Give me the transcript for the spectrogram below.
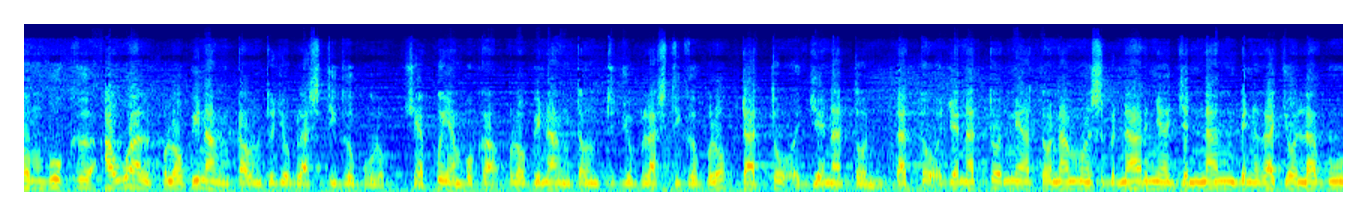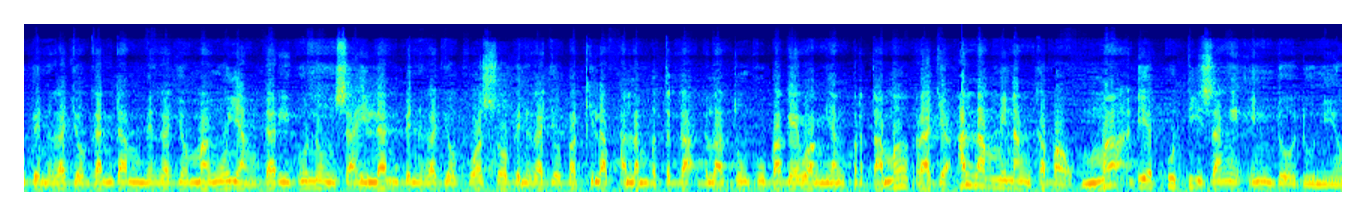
pembuka awal Pulau Pinang tahun 1730. Siapa yang buka Pulau Pinang tahun 1730? Datuk Jenatun. Datuk Jenatun ni atau nama sebenarnya Jenan bin Rajo Labu bin Rajo Gandam bin Rajo Manguyang dari Gunung Sahilan bin Rajo Kuoso bin Rajo Bakilap Alam Bertegak Gelar Tungku Bagaiwang yang pertama Raja Alam Minangkabau. Mak dia putih sangat Indo dunia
